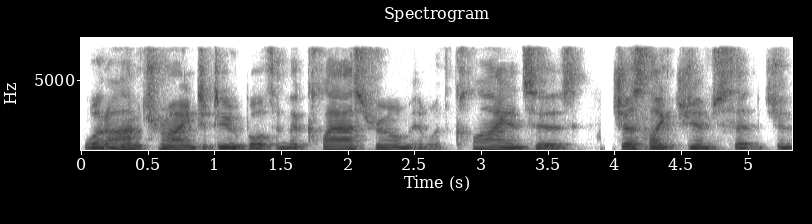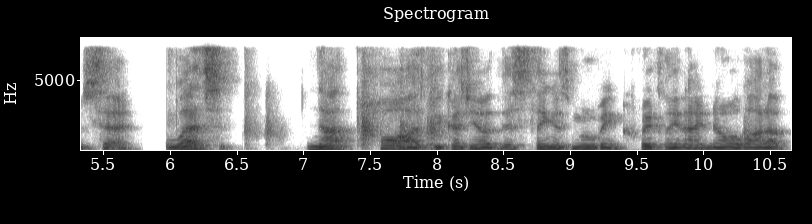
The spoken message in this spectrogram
What I'm trying to do, both in the classroom and with clients, is just like Jim said. Jim said, let's not pause because you know this thing is moving quickly, and I know a lot of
